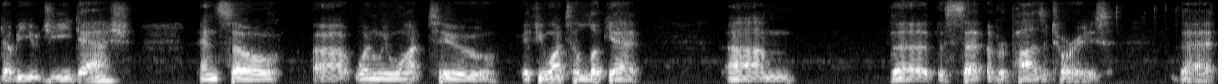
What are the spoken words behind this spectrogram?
WG dash. And so uh, when we want to, if you want to look at um, the the set of repositories that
